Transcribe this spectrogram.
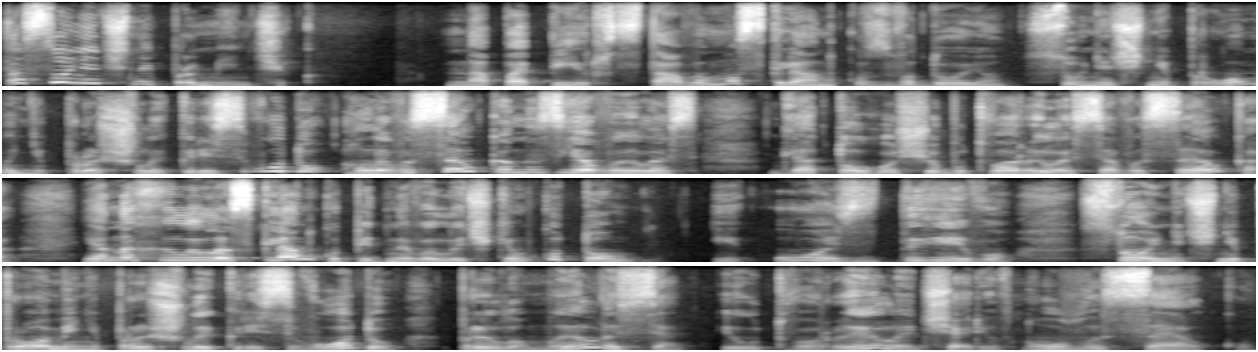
та сонячний промінчик. На папір ставимо склянку з водою. Сонячні промені пройшли крізь воду, але веселка не з'явилась. Для того, щоб утворилася веселка, я нахилила склянку під невеличким кутом. І ось диво! Сонячні промені пройшли крізь воду, приломилися і утворили чарівну веселку.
